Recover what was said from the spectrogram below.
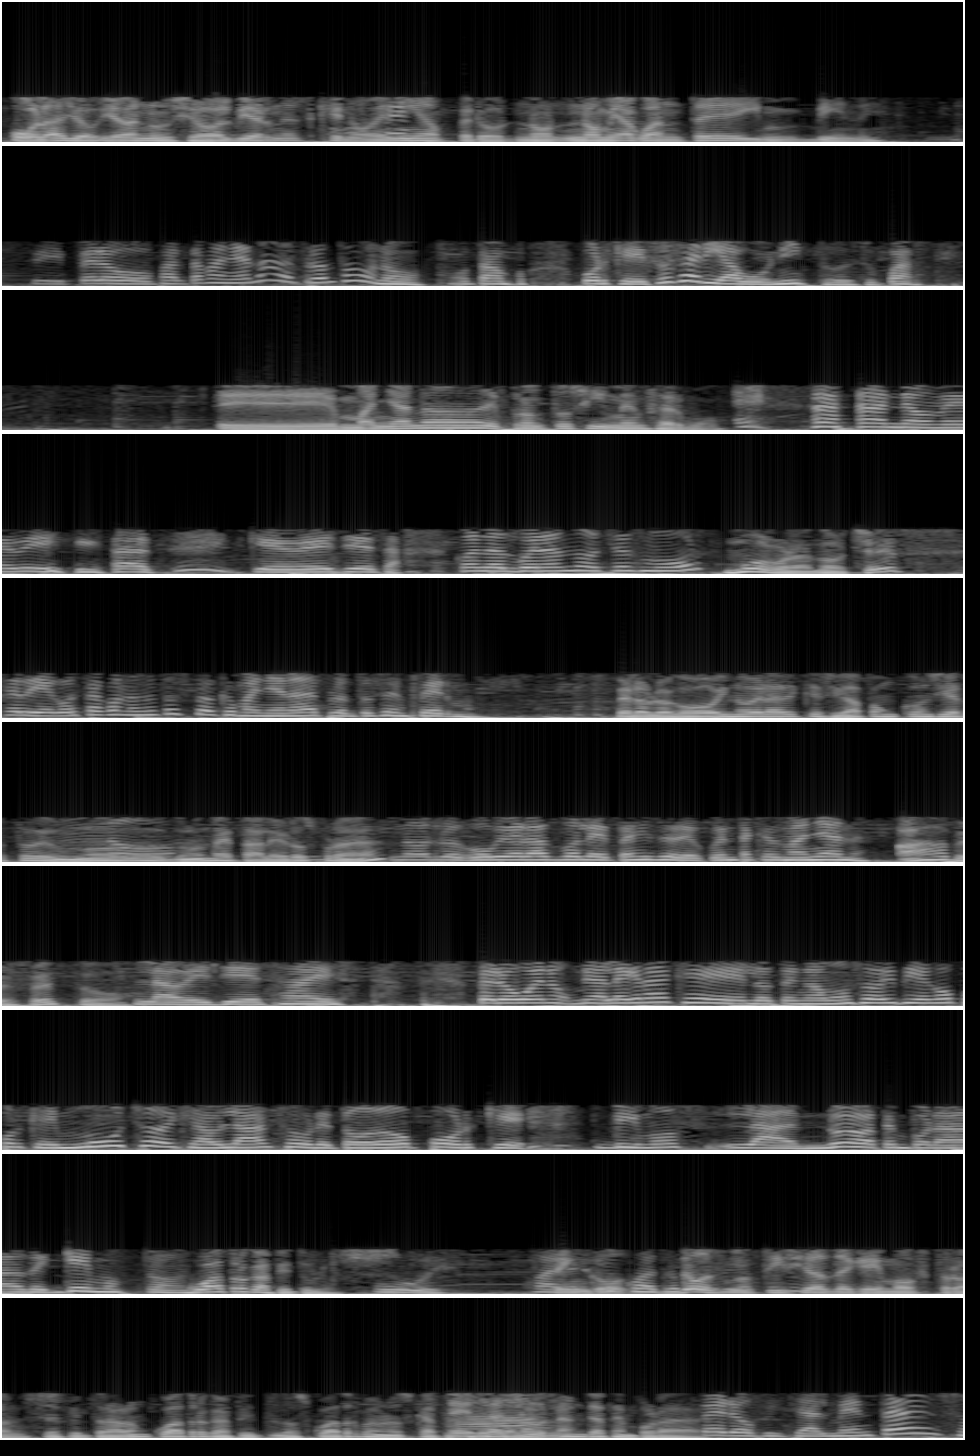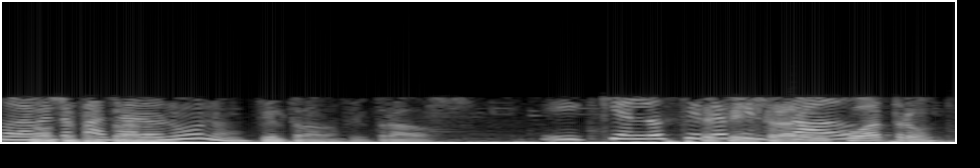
Hola, yo había anunciado el viernes que no venía, pero no no me aguanté y vine. Sí, pero falta mañana de pronto o no, o tampoco, porque eso sería bonito de su parte. Eh, mañana de pronto sí me enfermo. no me digas, qué belleza. Con las buenas noches, Moore. Muy buenas noches. Que Diego está con nosotros, pero que mañana de pronto se enferma. Pero luego hoy no era de que se iba para un concierto de unos, No. de unos metaleros por allá. No, luego vio las boletas y se dio cuenta que es mañana. Ah, perfecto. La belleza esta. Pero bueno, me alegra que lo tengamos hoy, Diego, porque hay mucho de qué hablar, sobre todo porque vimos la nueva temporada de Game of Thrones. Cuatro capítulos. Uy, ¿Cuáles tengo dos capítulos? noticias de Game of Thrones. Se filtraron cuatro capítulos, los cuatro primeros capítulos Esa de la quinta temporada. Pero oficialmente No, solamente se pasaron filtraron. uno. Filtraron, filtrados. ¿Y quién los Se tiene filtraron filtrados? cuatro.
